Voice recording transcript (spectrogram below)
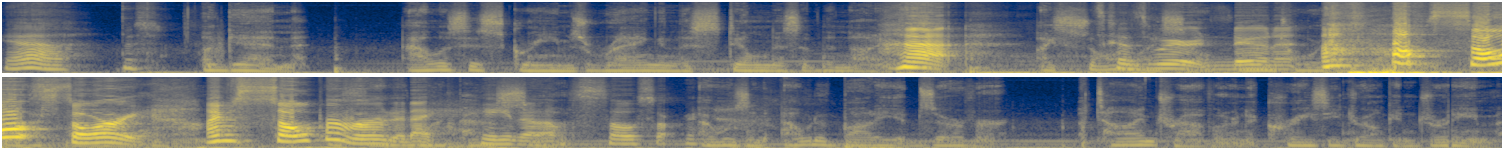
yeah. Miss- Again, Alice's screams rang in the stillness of the night. I saw Because we were doing it. I'm so sorry. I'm so perverted. I hate it. I'm so sorry. I was an out-of-body observer, a time traveler in a crazy drunken dream.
